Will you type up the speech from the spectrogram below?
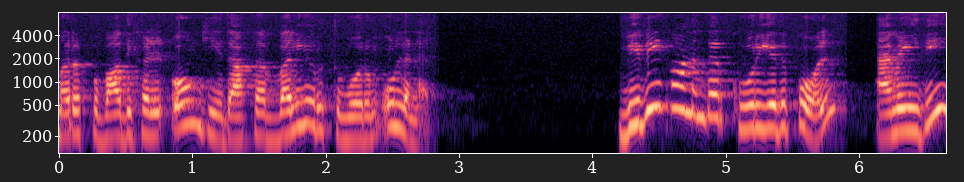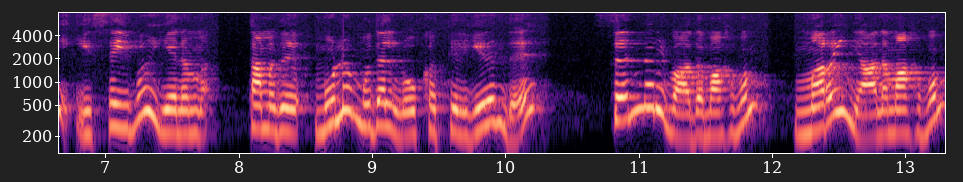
மறுப்புவாதிகள் ஓங்கியதாக வலியுறுத்துவோரும் உள்ளனர். விவேகானந்தர் கூறியது போல் அமைதி இசைவு எனும் தமது முழு முதல் நோக்கத்தில் இருந்து செந்நறிவாதமாகவும் மறை ஞானமாகவும்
